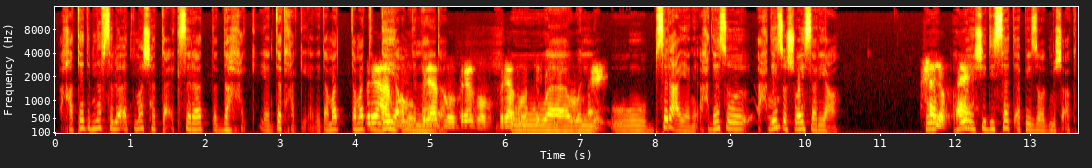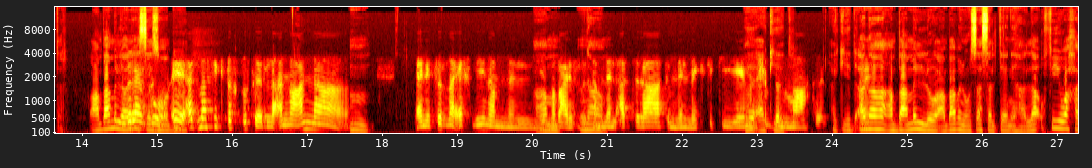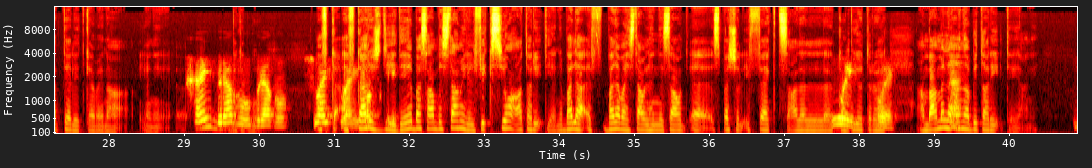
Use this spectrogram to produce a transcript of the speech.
حطيت بنفس الوقت مشهد تأكسرت تضحك يعني تضحك يعني تما تما تتضايقوا من اللي برافو برافو برافو و... وال... إيه. وبسرعة يعني احداثه أحداثه شوي سريعة. هو- حلو هو إيه. شي dix-sept épisodes مش أكتر وعم بعمل له saison إيه قد ما فيك تختصر لأنه عنا يعني صرنا اخذينها من ال... ما بعرف نعم. من الأتراك من المكسيكية بنحب أكيد. الناقل أكيد إيه. أنا عم بعمل له عم بعمل مسلسل تاني هلا وفي واحد تالت كمان ع- يعني خي برافو. برافو شوي أفك... شوي أفكار أوكي. جديدة بس عم بستعمل ال fiction على طريقتي يعني بلا إف... بلا ما يستعمل هن sound special effects على الكمبيوتر و عم بعملها آه. أنا بطريقتي يعني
